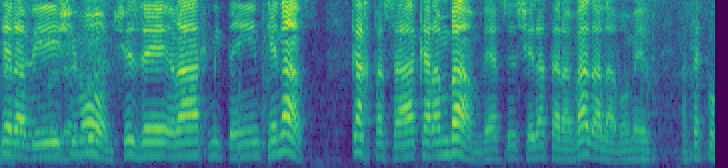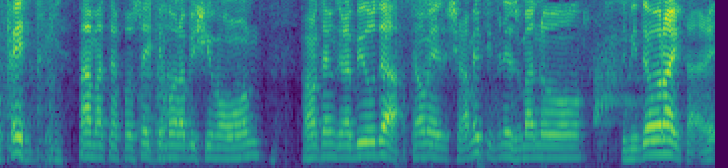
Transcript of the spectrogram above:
כרבי שמעון, שזה רק מטעין כנס. כך פסק הרמב"ם, וזו שאלת הרב"ד עליו, אומר, אתה קופץ, פעם אתה פוסק כמו רבי שמעון, פעם אתה כמו רבי יהודה. אתה אומר, שחמץ לפני זמנו זה מדאורייתא, הרי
